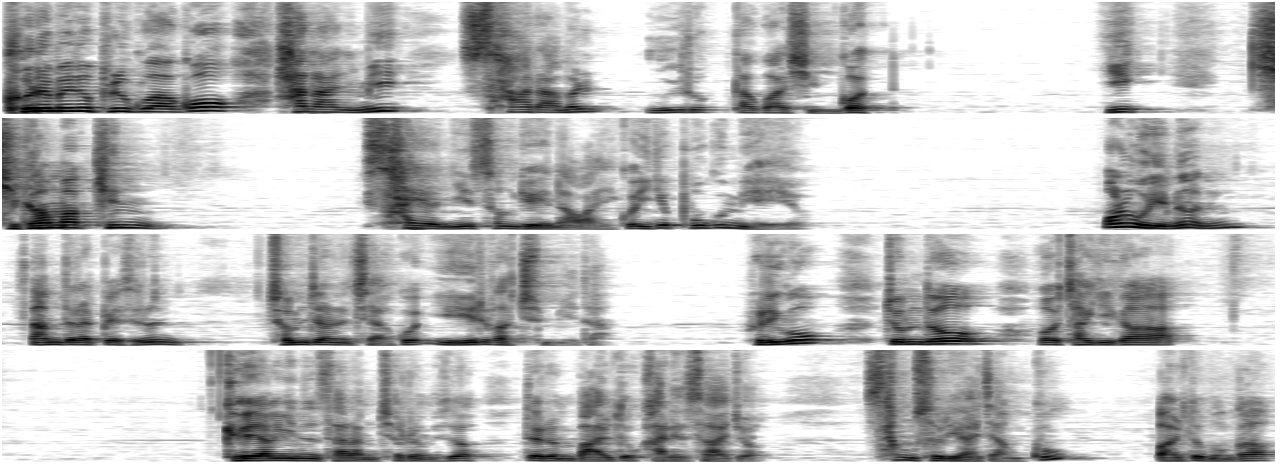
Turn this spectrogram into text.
그럼에도 불구하고 하나님이 사람을 의롭다고 하신 것, 이 기가 막힌 사연이 성경에 나와 있고 이게 복음이에요. 오늘 우리는 남들 앞에서는 점잖지 않고 예의를 갖춥니다. 그리고 좀더 어, 자기가 교양 있는 사람처럼 해서 때론 말도 가려서 하죠. 상소리 하지 않고 말도 뭔가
